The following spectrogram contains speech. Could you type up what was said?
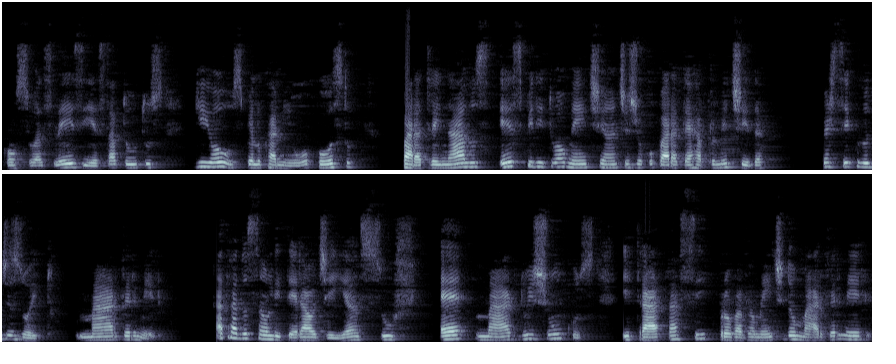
com suas leis e estatutos, guiou-os pelo caminho oposto para treiná-los espiritualmente antes de ocupar a terra prometida. Versículo 18. Mar Vermelho. A tradução literal de Yan Suf é Mar dos Juncos e trata-se provavelmente do Mar Vermelho.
